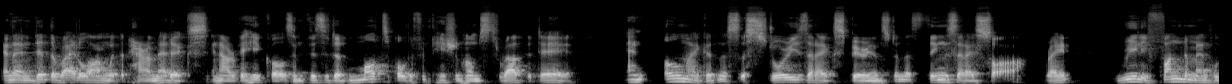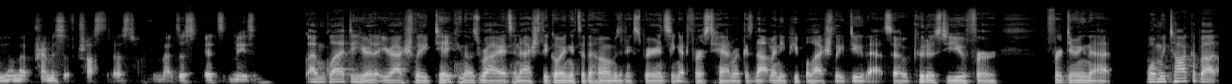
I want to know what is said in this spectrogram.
And then did the ride along with the paramedics in our vehicles and visited multiple different patient homes throughout the day. And oh my goodness, the stories that I experienced and the things that I saw, right? Really fundamentally on that premise of trust that I was talking about. Just, it's amazing. I'm glad to hear that you're actually taking those rides and actually going into the homes and experiencing it firsthand because not many people actually do that. So kudos to you for for doing that. When we talk about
